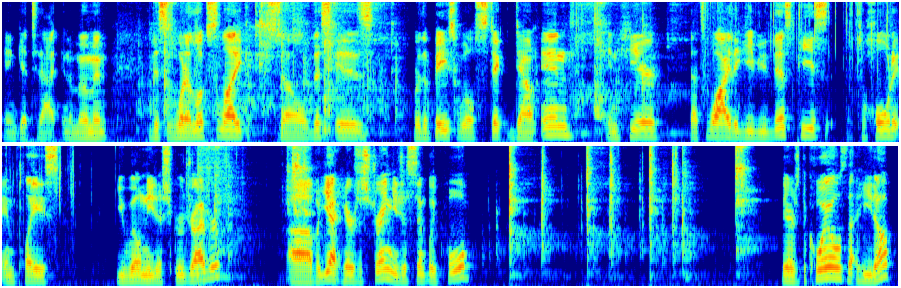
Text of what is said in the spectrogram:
and get to that in a moment this is what it looks like. So this is where the base will stick down in, in here. That's why they give you this piece to hold it in place. You will need a screwdriver. Uh, but yeah, here's a string. You just simply pull. There's the coils that heat up.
